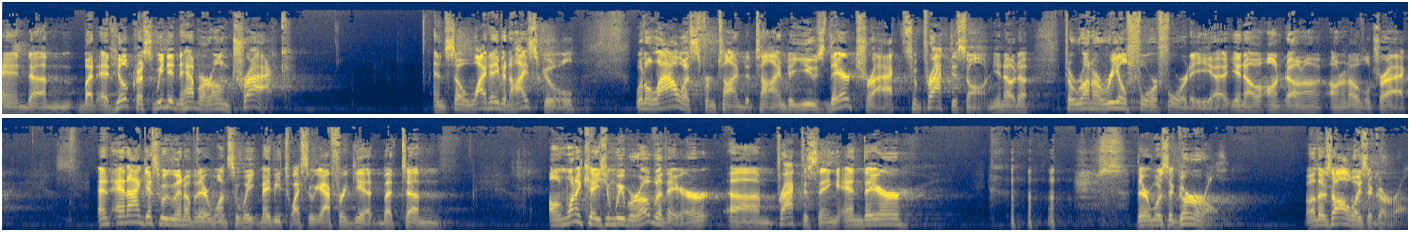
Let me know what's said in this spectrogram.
and um, but at Hillcrest we didn't have our own track, and so Whitehaven High School would allow us from time to time to use their track to practice on, you know, to, to run a real 440, uh, you know, on, on, a, on, an oval track. And, and I guess we went over there once a week, maybe twice a week, I forget. But um, on one occasion, we were over there um, practicing, and there, there was a girl. Well, there's always a girl.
